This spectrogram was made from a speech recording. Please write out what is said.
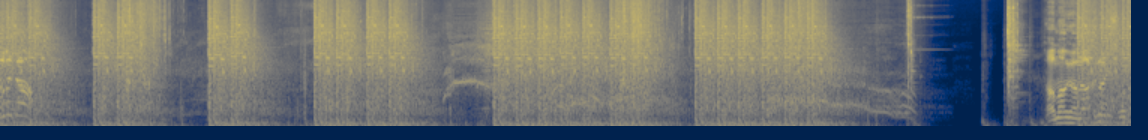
留めた！弾がなくなりそうだ。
